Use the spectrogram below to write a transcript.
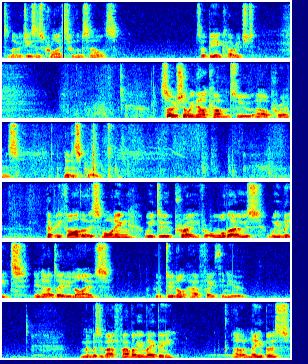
to know Jesus Christ for themselves. So be encouraged. So, shall we now come to our prayers? Let us pray. Heavenly Father, this morning we do pray for all those we meet in our daily lives who do not have faith in you. Members of our family, maybe, our neighbours,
